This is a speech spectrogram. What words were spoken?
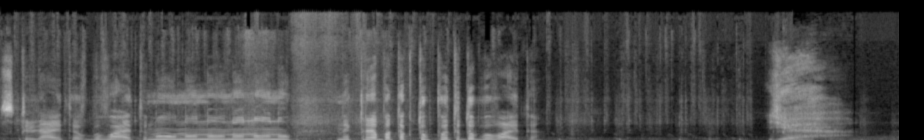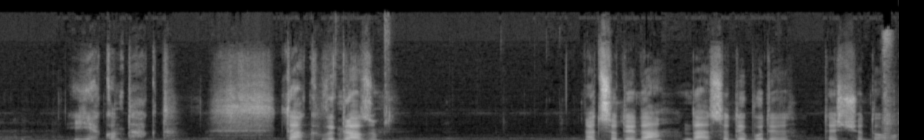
Стріляйте, вбивайте. Ну, ну, ну, ну, ну, ну. Не треба так тупити, добивайте. Є. Є контакт. Так, відразу. От сюди, да? Да, сюди буде теж чудово.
